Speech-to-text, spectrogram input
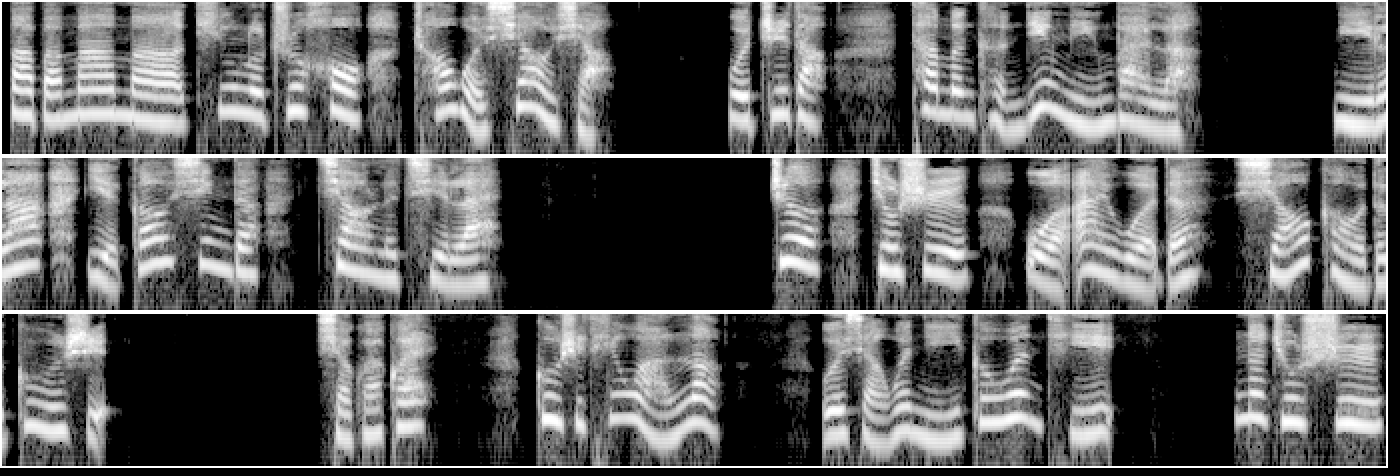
爸爸妈妈听了之后朝我笑笑，我知道他们肯定明白了。米拉也高兴的叫了起来。这就是我爱我的小狗的故事。小乖乖，故事听完了，我想问你一个问题，那就是，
